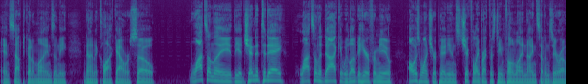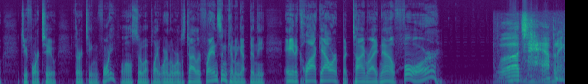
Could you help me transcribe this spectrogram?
and South Dakota Mines in the nine o'clock hour. So, lots on the, the agenda today, lots on the docket. We'd love to hear from you. Always want your opinions. Chick fil A Breakfast Team phone line 970 242 1340. We'll also uh, play Where in the World is Tyler Franson coming up in the 8 o'clock hour. But time right now for. What's happening?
